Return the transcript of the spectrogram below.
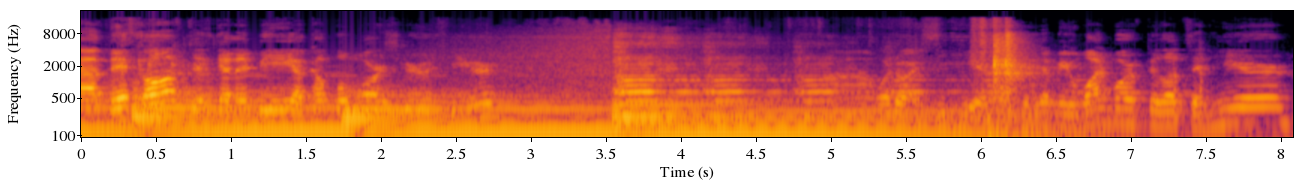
Have this off, there's gonna be a couple more screws here. Uh, what do I see here? There's gonna be one more Phillips in here.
